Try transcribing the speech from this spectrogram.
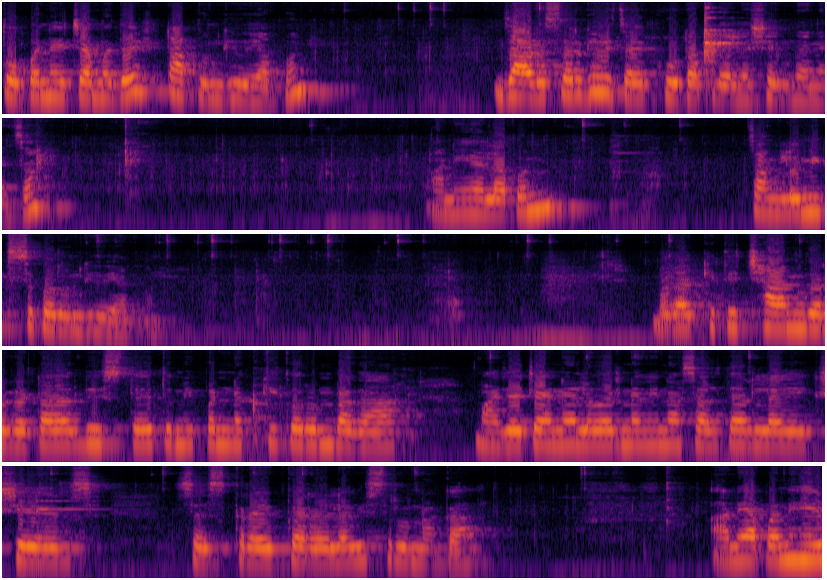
तो पण याच्यामध्ये टाकून घेऊया आपण. जाडसर घ्यायचा आहे कूट आपल्याला शेंगदाण्याचा. आणि याला पण चांगलं मिक्स करून घेऊया आपण. बघा किती छान गरगटा दिसतोय. तुम्ही पण नक्की करून बघा. माझ्या चॅनलवर नवीन असाल तर लाईक शेअर सबस्क्राईब करायला विसरू नका. आणि आपण हे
